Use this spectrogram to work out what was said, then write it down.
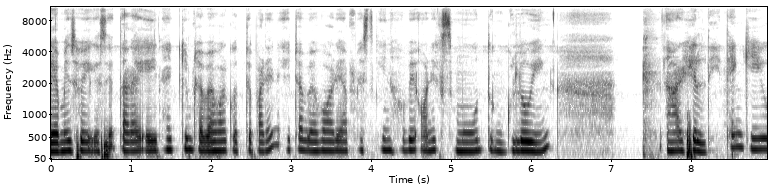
ড্যামেজ হয়ে গেছে, তারা এই নাইট ক্রিমটা ব্যবহার করতে পারেন। এটা ব্যবহারে আপনার স্কিন হবে অনেক স্মুথ গ্লোয়িং আর হেলদি থ্যাংক ইউ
